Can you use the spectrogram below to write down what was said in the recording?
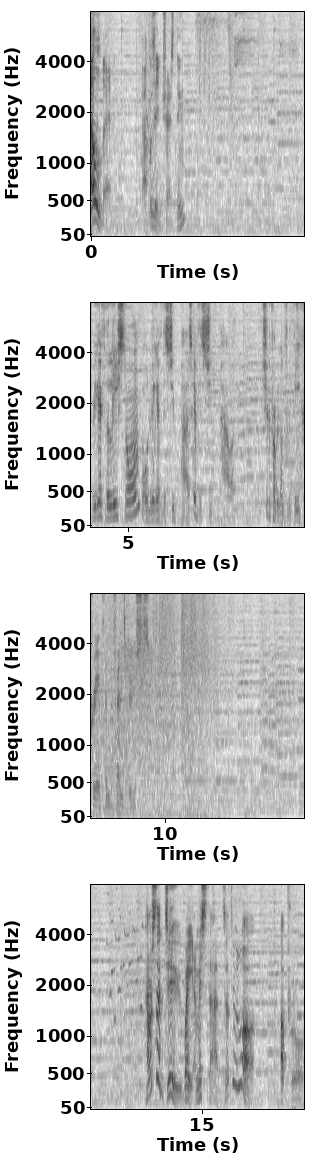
Well then. That was interesting. Do we go for the Leaf Storm or do we go for the Superpower? Let's go for the Superpower. Should have probably gone for the V-Create for them defense boosts. How much does that do? Wait, I missed that. Does that do a lot? Uproar.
